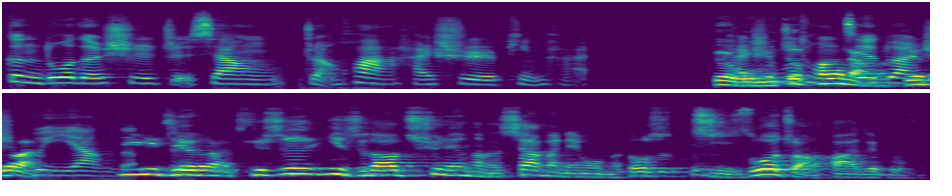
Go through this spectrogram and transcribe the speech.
更多的是指向转化还是品牌？对，还是不同阶段是不一样的。第一阶段其实一直到去年可能下半年，我们都是只做转化这部分，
